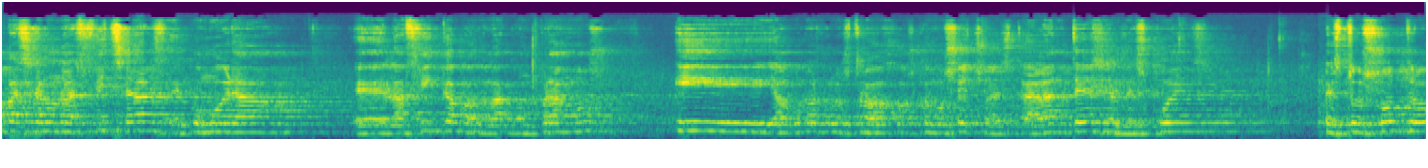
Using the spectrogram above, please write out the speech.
a pasar unas fichas de cómo era eh, la finca cuando la compramos y algunos de los trabajos que hemos hecho, está el antes y el después. Esto es otro,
